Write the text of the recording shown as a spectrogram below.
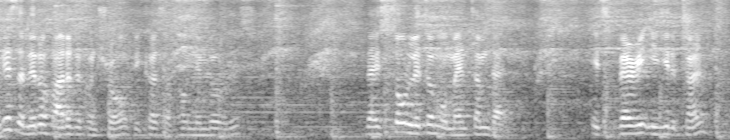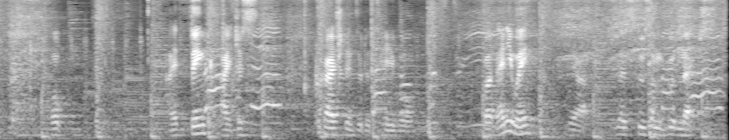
It is a little harder to control because of how nimble it is. There is so little momentum that it's very easy to turn. Oh, I think I just crashed into the table. But anyway, yeah, let's do some good laps.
